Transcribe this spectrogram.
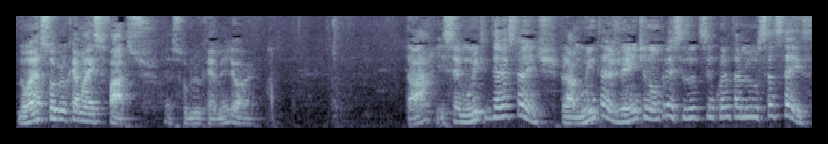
Não é sobre o que é mais fácil, é sobre o que é melhor. Tá? Isso é muito interessante. Para muita gente não precisa de 50 mil no C6.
